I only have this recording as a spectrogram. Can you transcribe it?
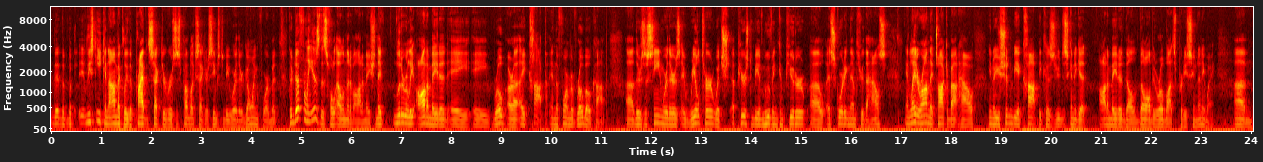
the, the, the, at least economically, the private sector versus public sector seems to be where they're going for. But there definitely is this whole element of automation. They've literally automated a a, ro- or a, a cop in the form of RoboCop. Uh, there's a scene where there's a realtor, which appears to be a moving computer, uh, escorting them through the house. And later on, they talk about how you know you shouldn't be a cop because you're just going to get automated. They'll they'll all be robots pretty soon anyway. Um,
